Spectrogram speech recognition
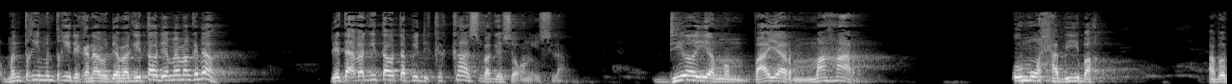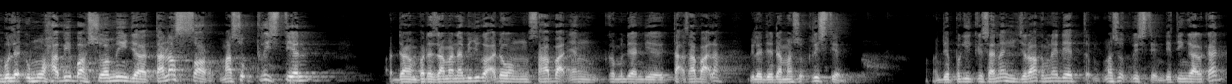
menteri-menteri dia kena dia bagi tahu dia memang kena. Dia tak bagi tahu tapi dikekal sebagai seorang Islam. Dia yang membayar mahar Ummu Habibah Apabila Ummu Habibah suami dia tanassar, masuk Kristian dan pada zaman Nabi juga ada orang sahabat yang kemudian dia tak sahabat lah bila dia dah masuk Kristian. Dia pergi ke sana hijrah kemudian dia masuk Kristian, dia tinggalkan.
